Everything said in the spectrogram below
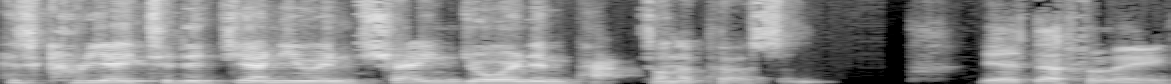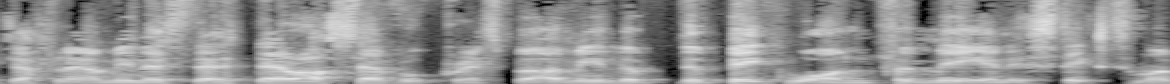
has created a genuine change or an impact on a person. Yeah, definitely, definitely. I mean, there's, there there are several, Chris, but I mean, the the big one for me, and it sticks to my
